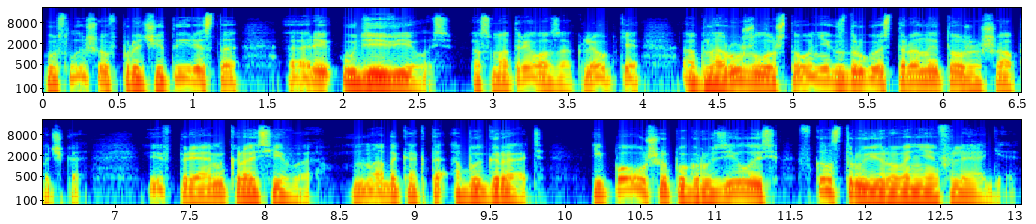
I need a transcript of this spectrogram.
Услышав про 400, Ари удивилась, осмотрела заклепки, обнаружила, что у них с другой стороны тоже шапочка. И впрямь красивая, надо как-то обыграть. И по уши погрузилась в конструирование фляги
